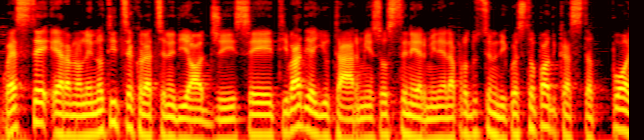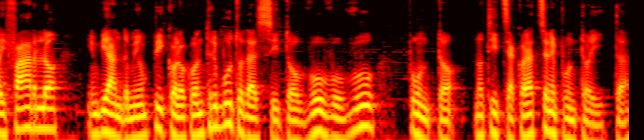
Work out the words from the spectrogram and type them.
Queste erano le notizie a colazione di oggi. Se ti va di aiutarmi e sostenermi nella produzione di questo podcast, puoi farlo inviandomi un piccolo contributo dal sito www.notiziacolazione.it.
